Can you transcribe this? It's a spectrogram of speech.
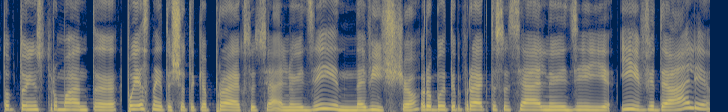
тобто інструменти, пояснити, що таке проект соціальної дії, навіщо робити проекти соціальної дії. І в ідеалі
